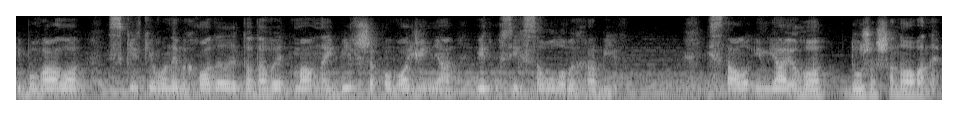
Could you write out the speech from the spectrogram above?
і бувало, скільки вони виходили, то Давид мав найбільше поводження від усіх Саулових рабів, і стало ім'я його дуже шановане.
